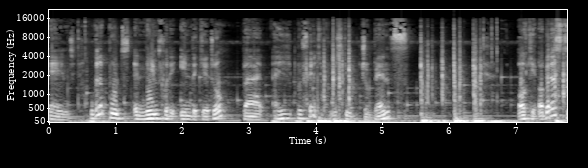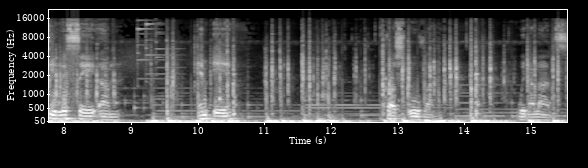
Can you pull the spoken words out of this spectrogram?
and we're going to put a name for the indicator but I prefer to just give it Jobens. Okay, or better still, let's say um, MA crossover with alerts.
